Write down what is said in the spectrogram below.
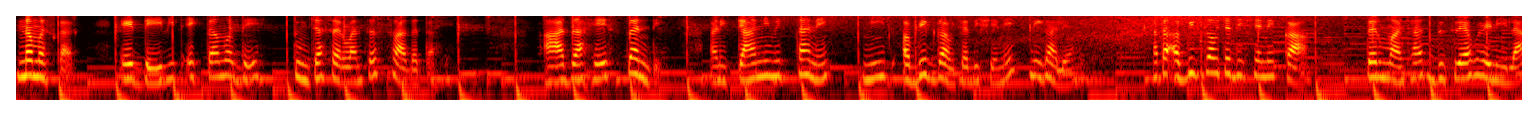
नमस्कार. ए डेवित एकतामध्ये तुमच्या सर्वांचं स्वागत आहे. आज आहे संडे आणि त्यानिमित्ताने मी अबित गावच्या दिशेने निघाले आहे. आता अबित गावच्या दिशेने का? तर माझ्या दुसऱ्या बहिणीला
